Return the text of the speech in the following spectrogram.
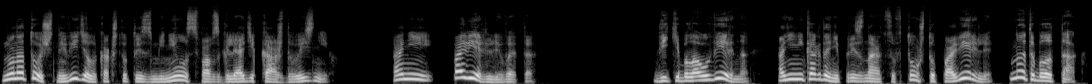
Но она точно видела, как что-то изменилось во взгляде каждого из них. Они поверили в это. Вики была уверена, они никогда не признаются в том, что поверили, но это было так.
